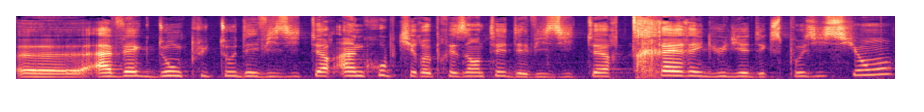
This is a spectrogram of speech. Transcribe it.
euh, avec donc plutôt des visiteurs, un groupe qui représentait des visiteurs très réguliers d'exposition,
